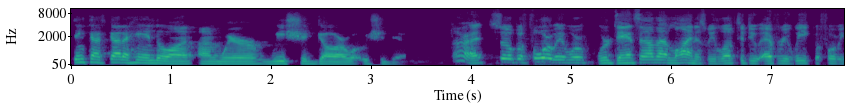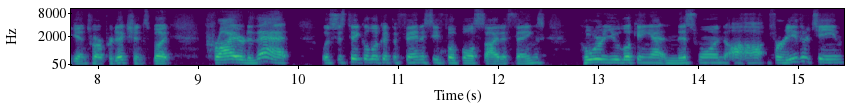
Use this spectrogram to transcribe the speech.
think I've got a handle on on where we should go or what we should do. All right. So before we, we're we're dancing on that line as we love to do every week before we get into our predictions. But prior to that, let's just take a look at the fantasy football side of things. Who are you looking at in this one uh, uh for either team?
